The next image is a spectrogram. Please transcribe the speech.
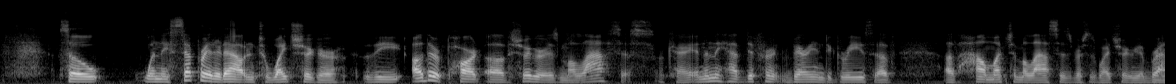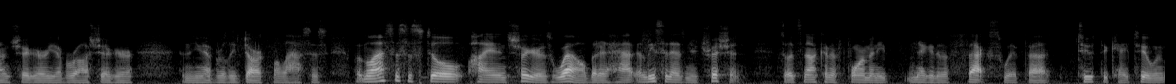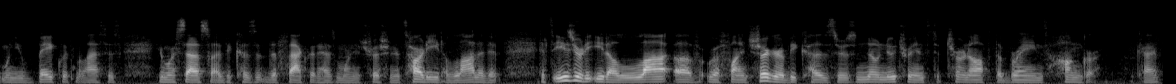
So when they separate it out into white sugar, the other part of sugar is molasses, okay? And then they have different varying degrees of, of how much of molasses versus white sugar. You have brown sugar, you have raw sugar, and then you have really dark molasses. But molasses is still high in sugar as well, but it ha- at least it has nutrition. So it's not going to form any negative effects with uh, tooth decay too. When, when, you bake with molasses, you're more satisfied because of the fact that it has more nutrition. It's hard to eat a lot of it. It's easier to eat a lot of refined sugar because there's no nutrients to turn off the brain's hunger. Okay,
